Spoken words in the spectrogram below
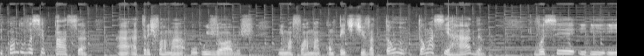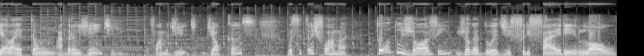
E quando você passa a, a transformar o, os jogos em uma forma competitiva tão, tão acirrada, você e, e ela é tão abrangente, forma de, de, de alcance, você transforma todo jovem jogador de Free Fire, LoL,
